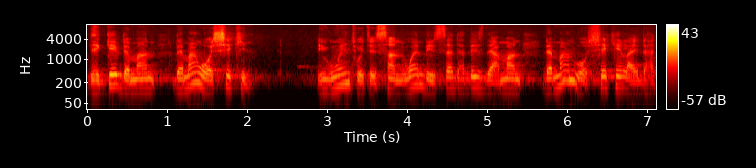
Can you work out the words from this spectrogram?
They gave the man, the man was shaking. He went with his son. When they said that this is the man, the man was shaking like that.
